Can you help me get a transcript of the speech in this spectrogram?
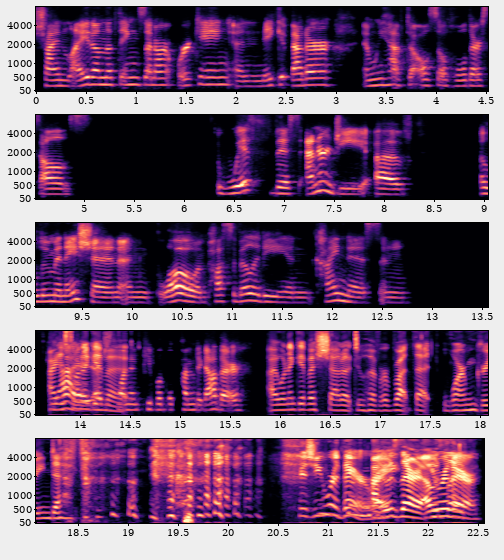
shine light on the things that aren't working and make it better. And we have to also hold ourselves with this energy of illumination and glow and possibility and kindness and I yeah, just want I, to I give just a wanted people to come together. I want to give a shout out to whoever brought that warm green dip. Because you were there, I was there. I you was were like, there.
